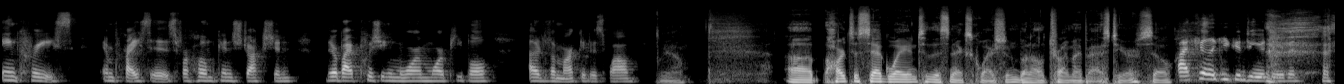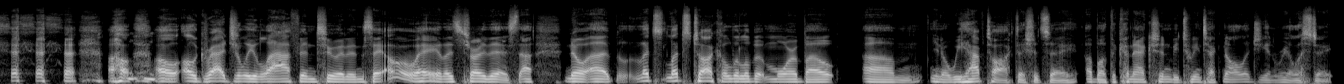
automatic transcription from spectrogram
increase in prices for home construction, thereby pushing more and more people out of the market as well. Yeah. Uh, hard to segue into this next question, but I'll try my best here. So I feel like you can do it, David. I'll, I'll, I'll gradually laugh into it and say, "Oh, hey, let's try this." Uh, no, uh, let's let's talk a little bit more about. Um, you know, we have talked, I should say, about the connection between technology and real estate.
